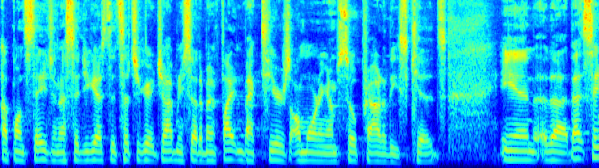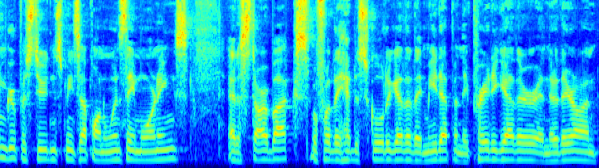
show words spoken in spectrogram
up on stage and I said, You guys did such a great job. And he said, I've been fighting back tears all morning. I'm so proud of these kids. And the, that same group of students meets up on Wednesday mornings at a Starbucks before they head to school together. They meet up and they pray together, and they're there on,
